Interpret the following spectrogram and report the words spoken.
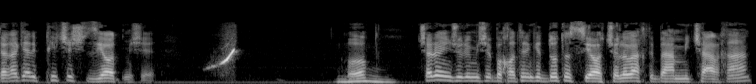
دقیقا کردی پیچش زیاد میشه. خب؟ چرا اینجوری میشه؟ به خاطر اینکه دو تا سیاه چلو وقتی به هم میچرخن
